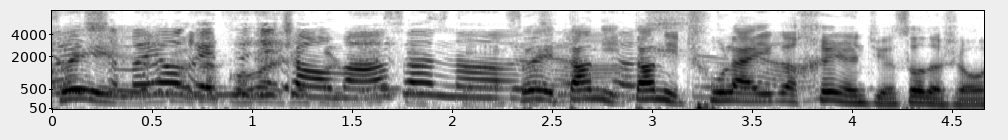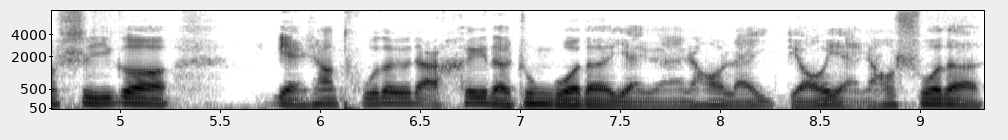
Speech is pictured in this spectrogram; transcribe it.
所以为什么要给自己找麻烦呢？所以当你当你出来一个啊黑人角色的时候，是一个脸上涂的有点黑的中国的演员，然后来表演，然后说的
